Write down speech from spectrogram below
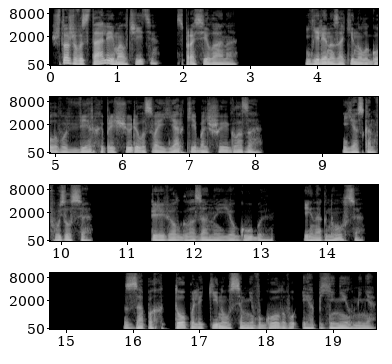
что же вы стали и молчите?» — спросила она. Елена закинула голову вверх и прищурила свои яркие большие глаза. Я сконфузился, перевел глаза на ее губы и нагнулся. Запах тополя кинулся мне в голову и опьянил меня.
